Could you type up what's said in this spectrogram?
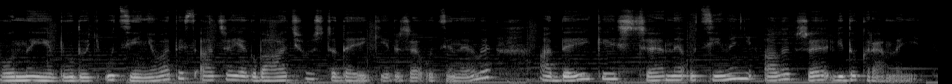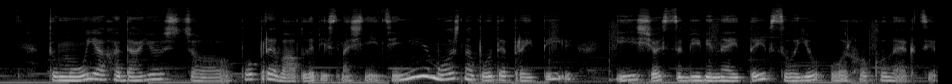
Вони будуть оцінюватись, адже як бачу, що деякі вже оцінили, а деякі ще не оцінені, але вже відокремлені. Тому я гадаю, що по привабливій смачній ціні можна буде прийти і щось собі віднайти в свою орхоколекцію.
